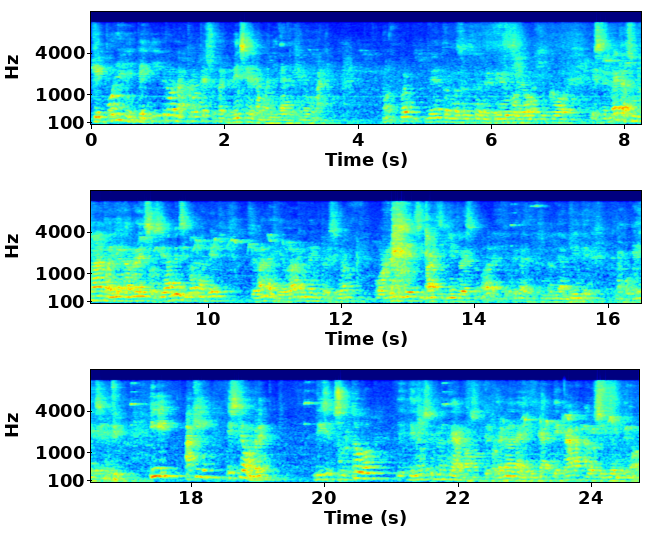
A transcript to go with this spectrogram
que ponen en peligro la propia supervivencia de la humanidad, del género humano. ¿no? Bueno, dentro de los asuntos del estudio ecológico, este, metas un rato ahí en las redes sociales y van a ver que van a llevar una impresión horrible si van siguiendo esto, ¿no? La destrucción del ambiente, la pobreza, en fin. Y aquí, este hombre dice, sobre todo, eh, tenemos que plantearnos el problema de la ética de cara a lo siguiente, ¿no?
